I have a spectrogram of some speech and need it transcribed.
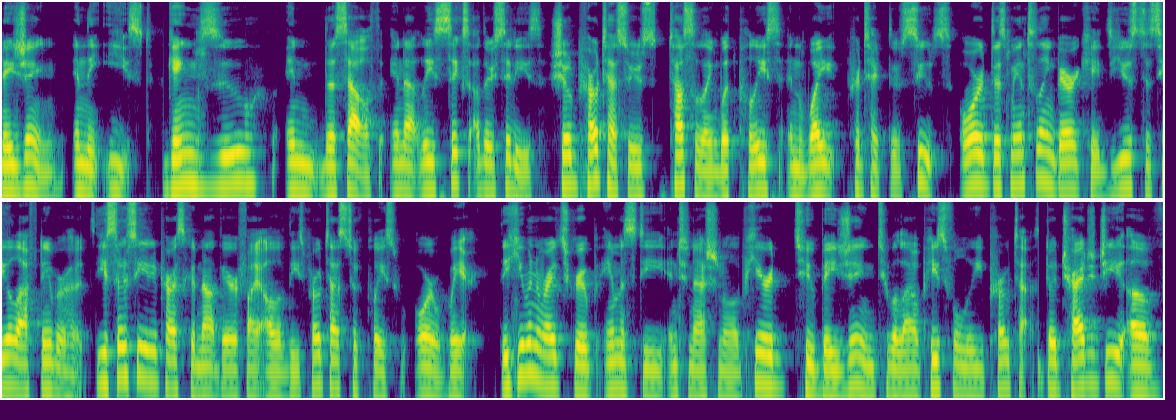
Nanjing in the east, Guangzhou in the south, and at least six other cities showed protesters tussling with police in white protective suits or dismantling barricades used to seal off neighborhoods. The Associated Press could not verify all of these protests took place or where. The human rights group Amnesty International appeared to Beijing to allow peacefully protest. The tragedy of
